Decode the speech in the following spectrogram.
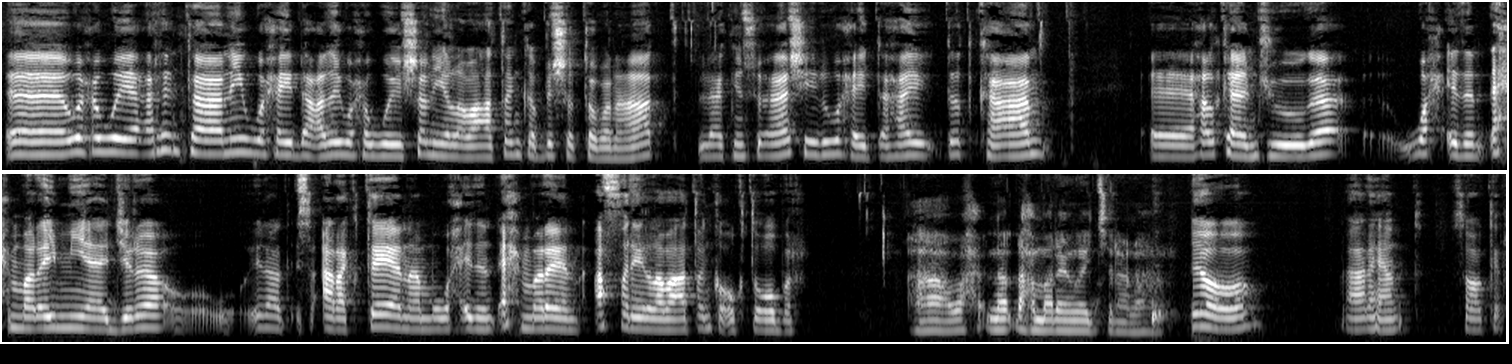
Eh, waxa weeye arrintaani waxay dhacday waxa weeye shan iyo labaatanka bisha tobanaad laakiin su-aasheedu waxay tahay dadkan eh, halkan jooga wax idin dhex maray miyaa jira inaad is aragteen ama wax idin dhex mareen afar iyo labaatanka oktoobar haa wax na dhex mareen way jiraan ja det har hänt saker.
